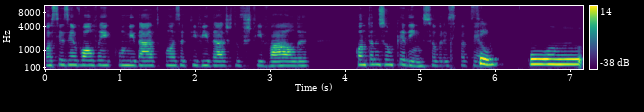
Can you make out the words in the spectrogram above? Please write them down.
Vocês envolvem a comunidade com as atividades do festival? Conta-nos um bocadinho sobre esse papel. Sim, um,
